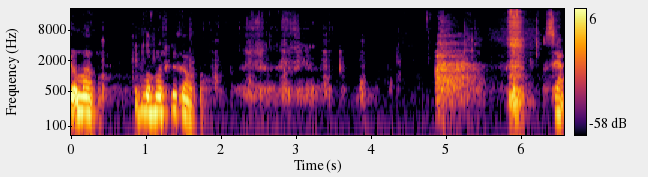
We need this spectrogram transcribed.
เยอะมากกินบ่หมดคือเก่าแซ่บ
